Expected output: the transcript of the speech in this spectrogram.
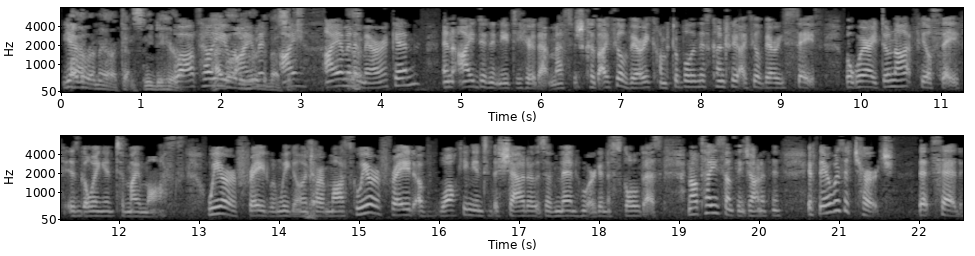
Yeah. Other Americans need to hear Well, it. I'll tell you, I am, an. I, I am an American, and I didn't need to hear that message because I feel very comfortable in this country. I feel very safe. But where I do not feel safe is going into my mosques. We are afraid when we go into our mosque. We are afraid of walking into the shadows of men who are going to scold us. And I'll tell you something, Jonathan. If there was a church that said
